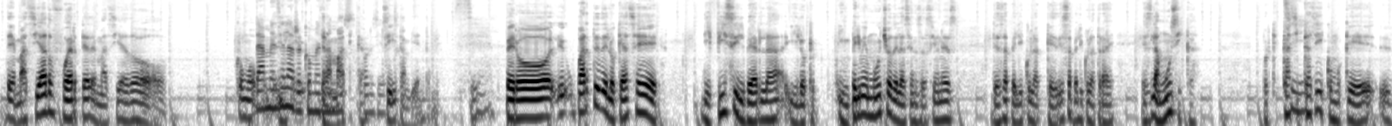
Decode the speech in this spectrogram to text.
demasiado fuerte, demasiado como también se la dramática. Sí, también, también. Pero eh, parte de lo que hace difícil verla y lo que imprime mucho de las sensaciones de esa película que esa película trae es la música. Porque casi casi como que eh,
